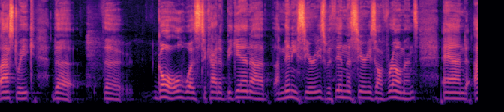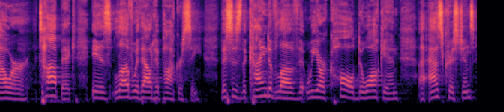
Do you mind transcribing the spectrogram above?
last week, the, the goal was to kind of begin a, a mini series within the series of Romans, and our topic is love without hypocrisy. This is the kind of love that we are called to walk in uh, as Christians.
